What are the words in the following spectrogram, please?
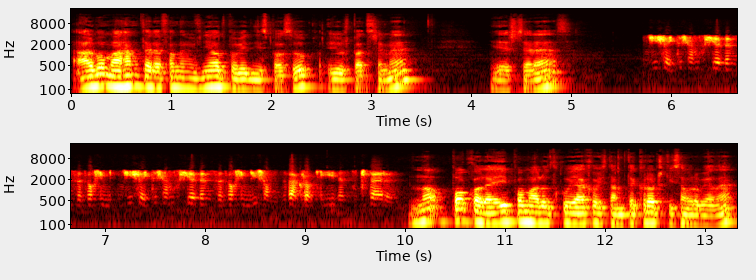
Albo macham telefonem w nieodpowiedni sposób. Już patrzymy. Jeszcze raz. Dzisiaj 1708, dzisiaj 1782 kroki 1 z 4. No, po kolei, pomalutku jakoś tam te kroczki są robione.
